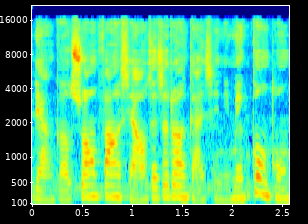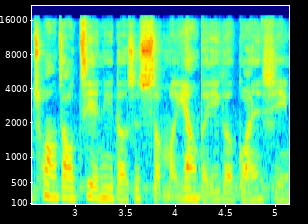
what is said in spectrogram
两个双方想要在这段感情里面共同创造、建立的是什么样的一个关系。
